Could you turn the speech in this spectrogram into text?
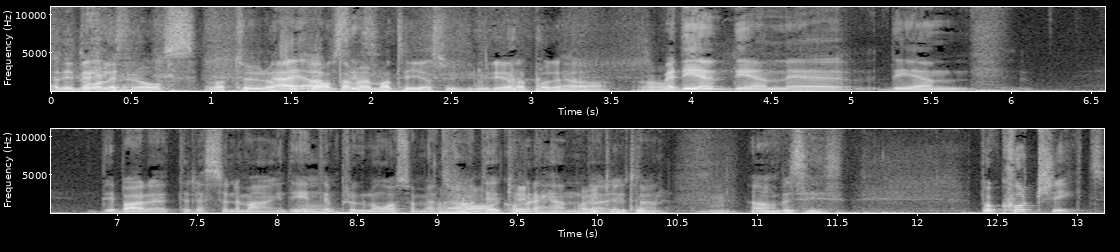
ja, det är dåligt för oss. Det var tur att Nej, vi pratade ja, med Mattias så vi fick reda på det här. ja. Ja. Men det är, det, är en, eh, det är en det är bara ett resonemang. Det är inte en mm. prognos om jag tror att det okay. kommer att hända. Ja, utan, mm. ja, precis. På kort sikt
